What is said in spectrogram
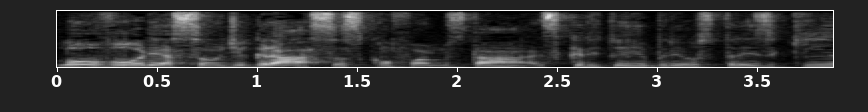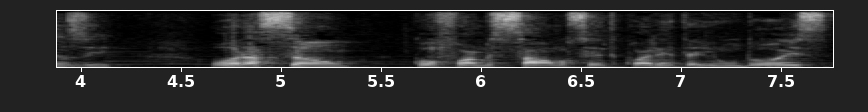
louvor e ação de graças, conforme está escrito em Hebreus 13 e 15, oração, conforme Salmo 141, 2,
